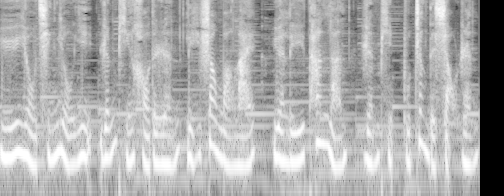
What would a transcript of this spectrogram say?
与有情有义、人品好的人礼尚往来。远离贪婪、人品不正的小人。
